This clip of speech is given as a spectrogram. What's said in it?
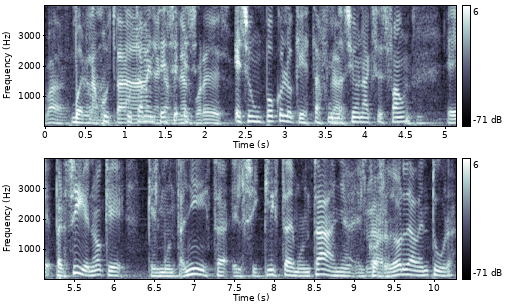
va a Bueno, la just- montaña, justamente ese, caminar ese- por eso. eso es un poco lo que esta fundación Access Found eh, persigue, ¿no? Que, que el montañista, el ciclista de montaña, el Claro. corredor de aventura,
